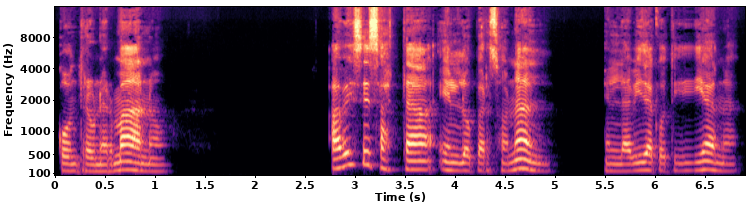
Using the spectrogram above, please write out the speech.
contra un hermano, a veces hasta en lo personal, en la vida cotidiana,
